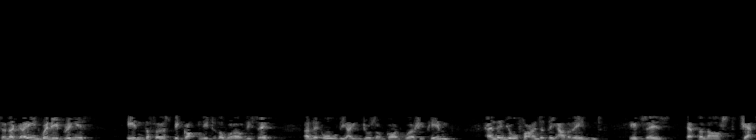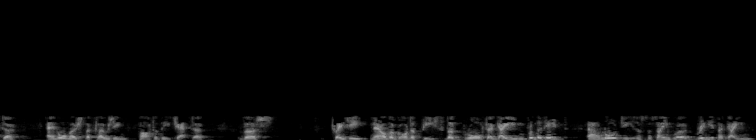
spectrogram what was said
6, And again when he bringeth in the first begotten into the world, he saith, And let all the angels of God worship him. And then you'll find at the other end, it says at the last chapter, and almost the closing part of the chapter. Verse 20, Now the God of peace that brought again from the dead our Lord Jesus, the same word, bringeth again,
